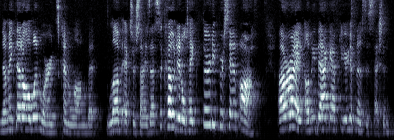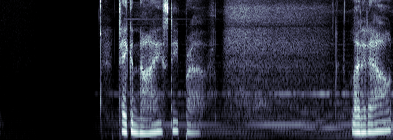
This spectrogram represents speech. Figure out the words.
Now make that all one word. It's kind of long, but love exercise. That's the code. It'll take 30% off. All right, I'll be back after your hypnosis session. Take a nice deep breath. Let it out.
